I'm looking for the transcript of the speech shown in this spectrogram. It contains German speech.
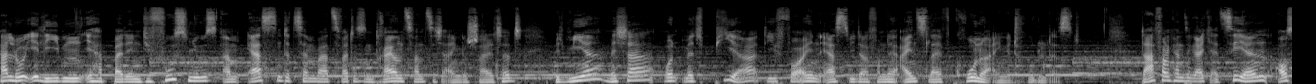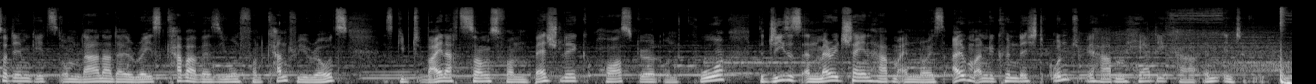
Hallo ihr Lieben, ihr habt bei den Diffus News am 1. Dezember 2023 eingeschaltet. Mit mir, Micha und mit Pia, die vorhin erst wieder von der 1 Live Krone eingetrudelt ist. Davon kann sie gleich erzählen. Außerdem geht es um Lana Del Reys Coverversion von Country Roads. Es gibt Weihnachtssongs von Bashlik, Horse Girl und Co. The Jesus and Mary Chain haben ein neues Album angekündigt und wir haben Herr DK im Interview.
